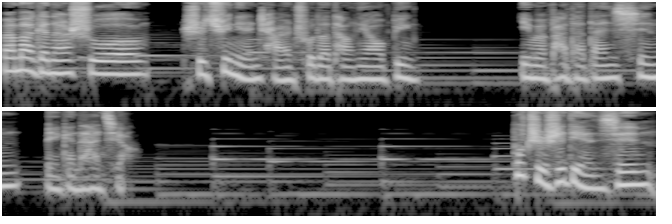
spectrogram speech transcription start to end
妈妈跟他说是去年查出的糖尿病，因为怕他担心，没跟他讲。不只是点心，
